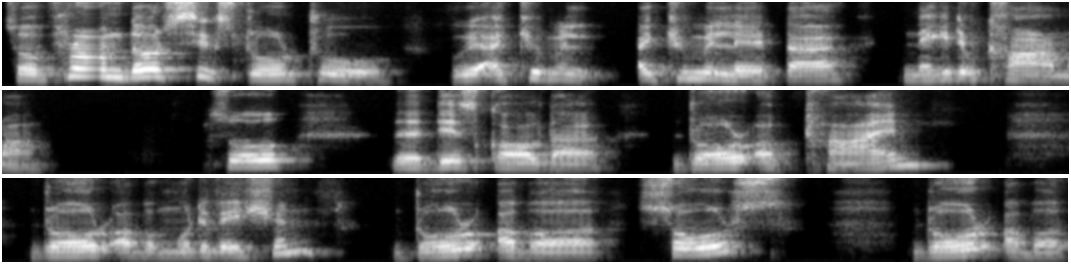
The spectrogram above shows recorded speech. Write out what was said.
So from those six door to we accumulate accumulate the negative karma so the, this called the door of time, door of a motivation, door of a source, door of a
